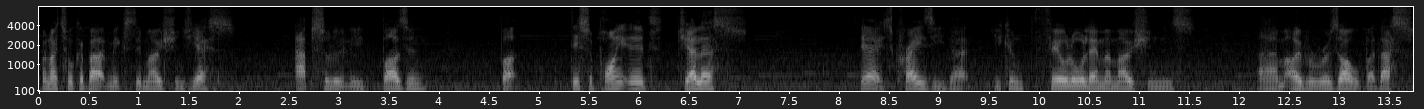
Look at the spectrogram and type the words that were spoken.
When I talk about mixed emotions, yes, absolutely buzzing, but disappointed, jealous. Yeah, it's crazy that you can feel all them emotions um, over a result, but that's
